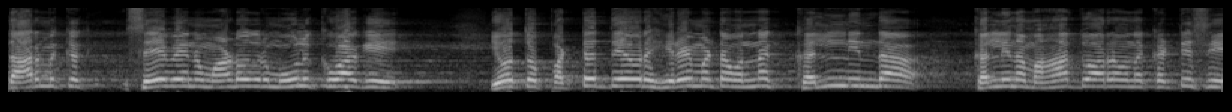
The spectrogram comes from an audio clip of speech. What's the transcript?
ಧಾರ್ಮಿಕ ಸೇವೆಯನ್ನು ಮಾಡೋದ್ರ ಮೂಲಕವಾಗಿ ಇವತ್ತು ಪಟ್ಟದ್ದೇವರ ಹಿರೇಮಠವನ್ನು ಕಲ್ಲಿನಿಂದ ಕಲ್ಲಿನ ಮಹಾದ್ವಾರವನ್ನು ಕಟ್ಟಿಸಿ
